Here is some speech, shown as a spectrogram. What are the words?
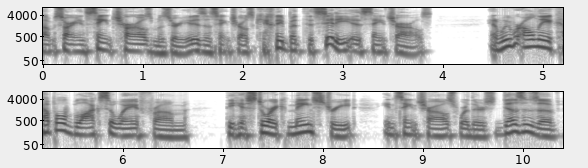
I'm sorry, in St. Charles, Missouri. It is in St. Charles County, but the city is St. Charles. And we were only a couple of blocks away from the historic Main Street in St. Charles, where there's dozens of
